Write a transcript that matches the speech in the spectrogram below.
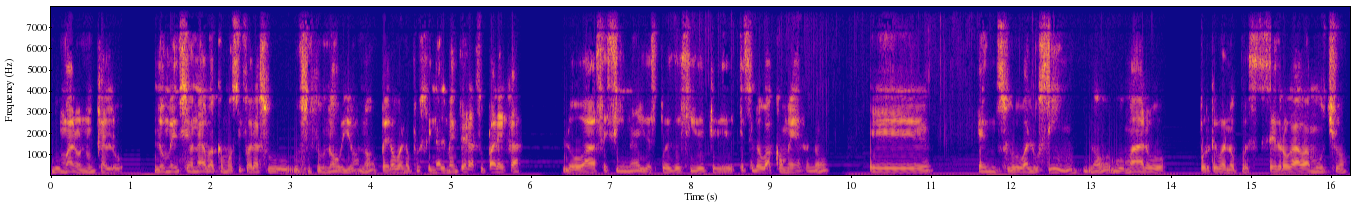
Gumaro nunca lo, lo mencionaba como si fuera su, su novio, ¿no? Pero bueno, pues finalmente era su pareja, lo asesina y después decide que, se lo va a comer, ¿no? Eh, en su alucín, ¿no? Gumaro, porque bueno, pues se drogaba mucho.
